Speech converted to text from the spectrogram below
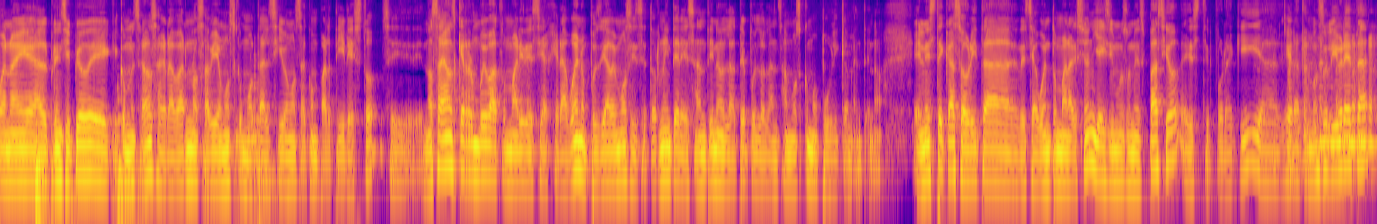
Bueno, ahí al principio de que comenzáramos a grabar no sabíamos como tal si íbamos a compartir esto. Sí, no sabíamos qué rumbo iba a tomar y decía Jera, bueno, pues ya vemos si se torna interesante y nos late, pues lo lanzamos como públicamente, ¿no? En este caso ahorita decía, bueno, tomar acción, ya hicimos un espacio, este, por aquí, ya Jera tomó su libreta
